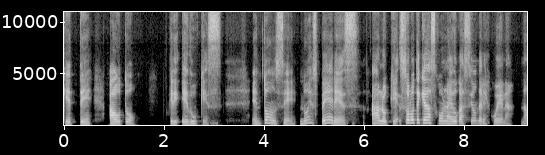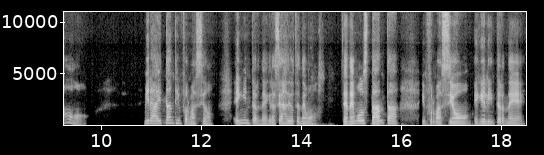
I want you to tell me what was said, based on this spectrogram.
que te auto cri- eduques. Entonces, no esperes a lo que solo te quedas con la educación de la escuela. No, mira, hay tanta información en internet. Gracias a Dios tenemos tenemos tanta información en el internet.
